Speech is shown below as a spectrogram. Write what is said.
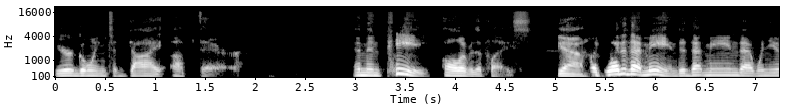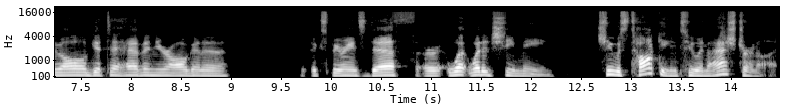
You're going to die up there. And then pee all over the place. Yeah. Like, what did that mean? Did that mean that when you all get to heaven, you're all going to experience death? Or what, what did she mean? She was talking to an astronaut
